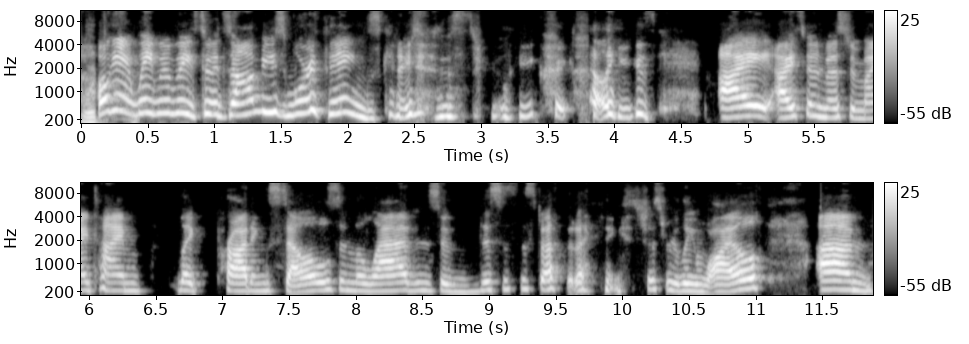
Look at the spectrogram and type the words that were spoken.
Would- Okay, wait, wait, wait. So it's zombies, more things. Can I just really quick tell you? Because I I spend most of my time like prodding cells in the lab, and so this is the stuff that I think is just really wild. Um,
